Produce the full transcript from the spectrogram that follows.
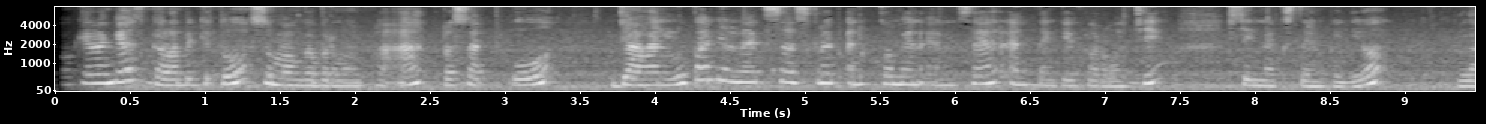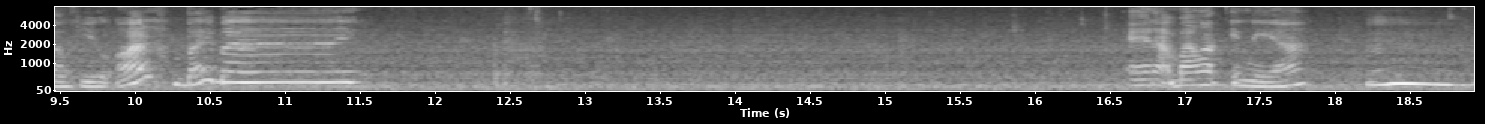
Oke lah guys kalau begitu semoga bermanfaat resepku Jangan lupa di like, subscribe, and comment, and share. And thank you for watching. See you next time video. Love you all. Bye-bye. Enak banget ini ya. Hmm.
